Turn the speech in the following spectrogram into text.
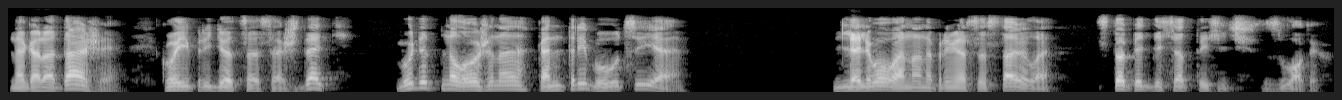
На города же, кои придется осаждать, будет наложена контрибуция. Для Львова она, например, составила 150 тысяч злотых.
